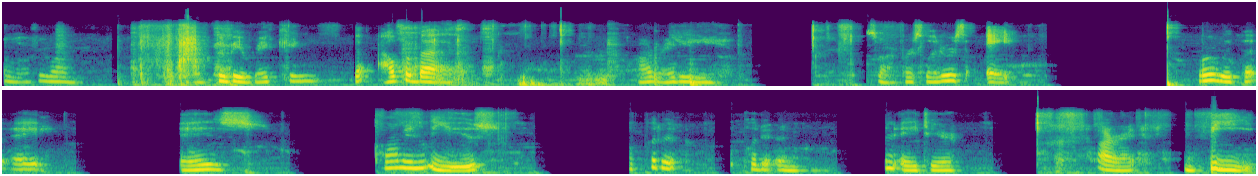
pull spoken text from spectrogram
Hello everyone. I'm gonna be ranking the alphabet. Alrighty. So our first letter is A. Where we put A? A is commonly used. I'll put it put it in an A tier. Alright. B.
